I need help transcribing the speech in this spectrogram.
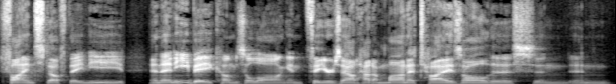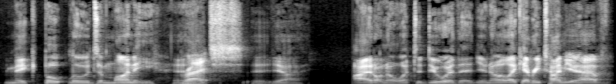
find stuff they need. And then eBay comes along and figures out how to monetize all this and and make boatloads of money. And Right. it's- yeah. I don't know what to do with it. You know, like every time you have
